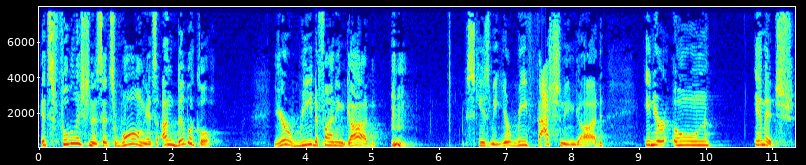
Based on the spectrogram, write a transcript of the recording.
It's foolishness. It's wrong. It's unbiblical. You're redefining God, excuse me, you're refashioning God in your own image.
